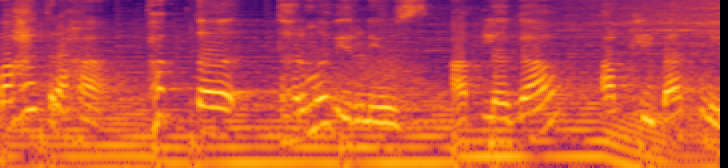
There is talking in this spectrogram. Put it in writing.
पाहत रहा फक्त धर्मवीर न्यूज. आपलं गाव आपली बातमी.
